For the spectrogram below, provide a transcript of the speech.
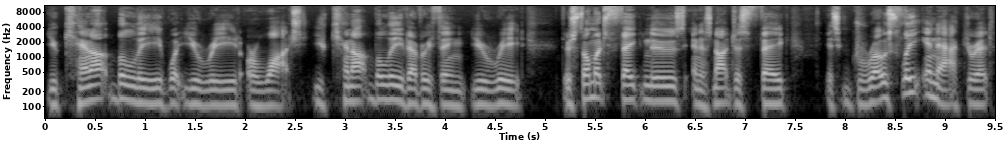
you cannot believe what you read or watch. You cannot believe everything you read. There's so much fake news, and it's not just fake, it's grossly inaccurate,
